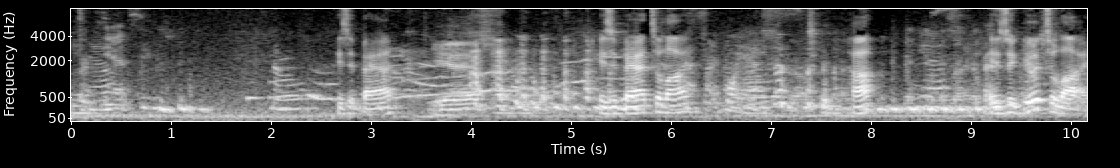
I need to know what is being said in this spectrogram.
Yes. No. Is it bad? Yes. Is it bad to lie? Huh? Yes. Is it good to lie?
